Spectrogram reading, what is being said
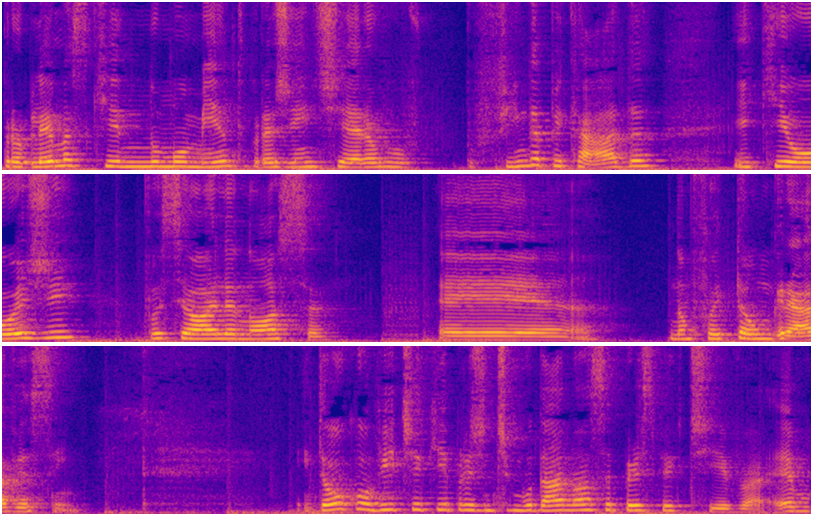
Problemas que no momento pra gente eram o fim da picada e que hoje você olha, nossa, é... não foi tão grave assim. Então, o convite aqui para a gente mudar a nossa perspectiva é,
